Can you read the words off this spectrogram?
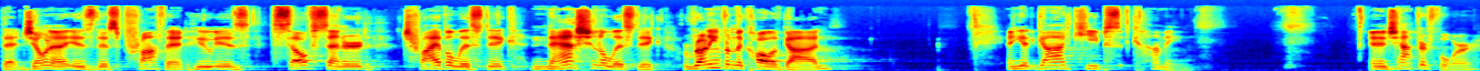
that Jonah is this prophet who is self centered, tribalistic, nationalistic, running from the call of God. And yet God keeps coming. And in chapter 4,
